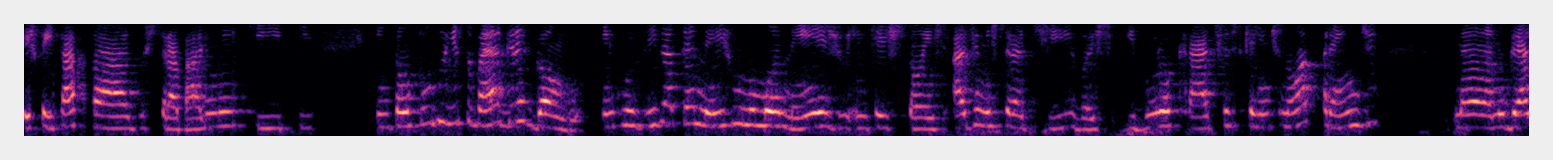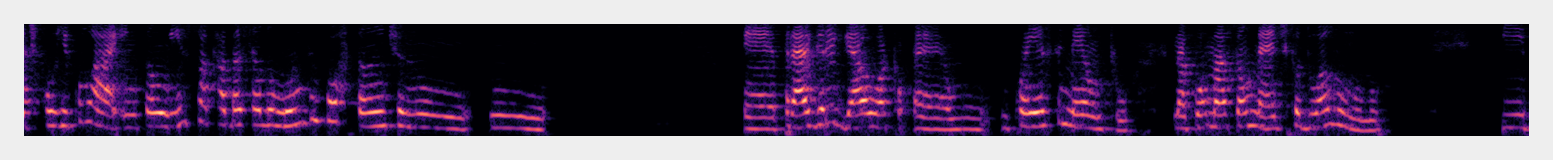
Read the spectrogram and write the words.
respeitar prazos, trabalho em equipe. Então, tudo isso vai agregando, inclusive até mesmo no manejo em questões administrativas e burocráticas que a gente não aprende na, no grade curricular. Então, isso acaba sendo muito importante no, no é, para agregar o, é, o conhecimento na formação médica do aluno. E,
